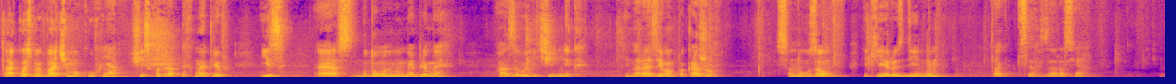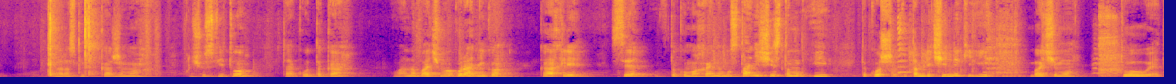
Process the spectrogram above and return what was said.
Так, ось ми бачимо кухня 6 квадратних метрів із е, будованими меблями, газовий лічильник. І наразі я вам покажу санузел, який є роздільним. Так, це зараз я. Зараз ми покажемо. Включу світло. Так, от така ванна. Бачимо акуратненько кахлі. Все в такому охайному стані чистому. І також там лічильники і бачимо туалет.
